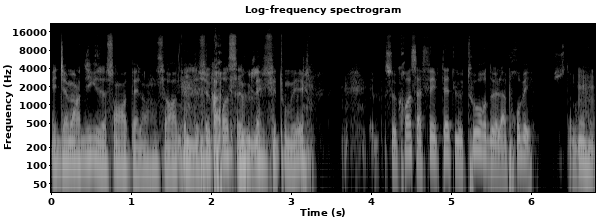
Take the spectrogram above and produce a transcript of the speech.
Et Jamar Diggs s'en rappelle, hein. on se rappelle de ce cross où il l'a fait tomber. Ce cross a fait peut-être le tour de la Pro B, justement. Mhm.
